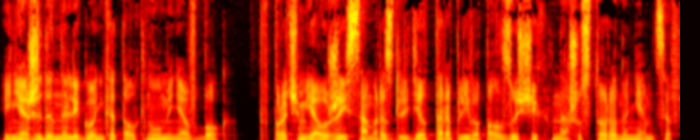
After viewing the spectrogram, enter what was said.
И неожиданно легонько толкнул меня в бок. Впрочем, я уже и сам разглядел торопливо ползущих в нашу сторону немцев.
